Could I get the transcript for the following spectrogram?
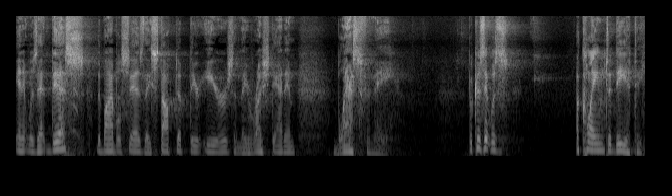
And it was at this, the Bible says, they stopped up their ears and they rushed at him. Blasphemy because it was a claim to deity.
